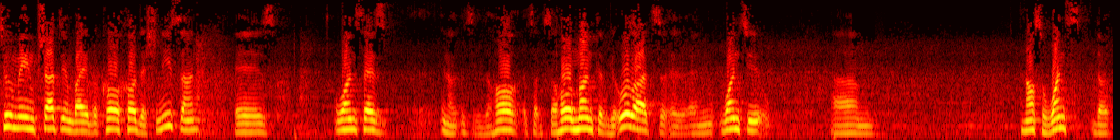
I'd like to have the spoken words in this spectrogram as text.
two main pshatim by Bekol Chodesh Nisan is one says, you know, it's the whole it's, it's a whole month of Geula, uh, and once you, um, and also once the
